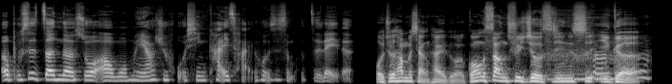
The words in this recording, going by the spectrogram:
而不是真的说哦我们要去火星开采或是什么之类的。我觉得他们想太多了，光上去就已经是一个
